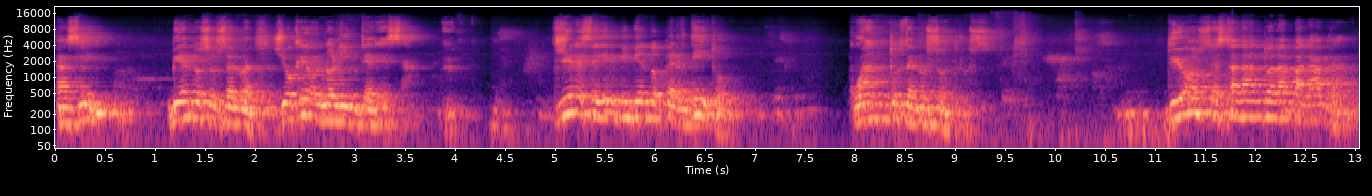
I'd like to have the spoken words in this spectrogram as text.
Así, viendo su celular. Yo creo no le interesa. Quiere seguir viviendo perdido. ¿Cuántos de nosotros? Dios está dando la palabra.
